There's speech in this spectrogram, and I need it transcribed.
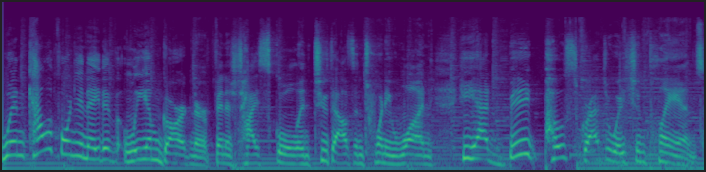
When California native Liam Gardner finished high school in 2021, he had big post graduation plans.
